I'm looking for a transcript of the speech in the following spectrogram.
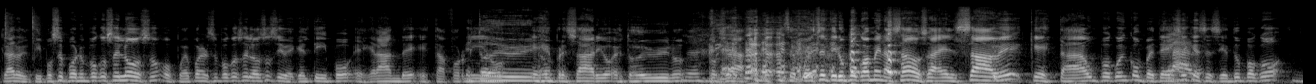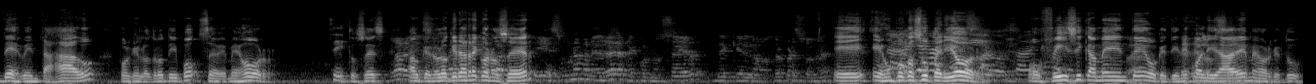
Claro, el tipo se pone un poco celoso o puede ponerse un poco celoso si ve que el tipo es grande, está fornido, Está es empresario, está divino. O sea, se puede sentir un poco amenazado. O sea, él sabe que está un poco en competencia Claro. y que se siente un poco desventajado porque el otro tipo se ve mejor. Sí. Entonces, Claro, aunque no lo quiera manera- reconocer, Es una manera de reconocer de que la otra persona. eh, es un poco superior, o físicamente, Claro. o que tiene Desde cualidades mejor que tú.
